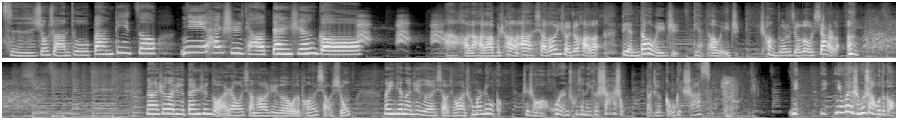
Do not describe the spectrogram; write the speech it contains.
雌雄双兔傍地走，你还是条单身狗。啊，好了好了，不唱了啊，小露一首就好了，点到为止，点到为止，唱多了就露馅儿了。那说到这个单身狗啊，让我想到了这个我的朋友小熊。那一天呢，这个小熊啊出门遛狗，这时候啊忽然出现了一个杀手。把这个狗给杀死了！你你你为什么杀我的狗？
